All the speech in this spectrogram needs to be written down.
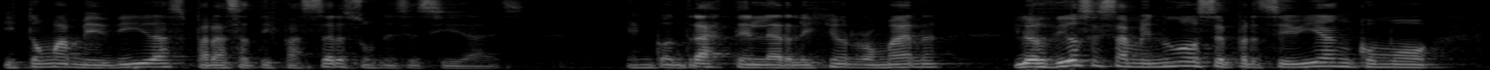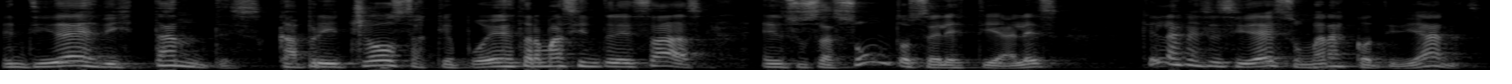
y toma medidas para satisfacer sus necesidades. En contraste, en la religión romana, los dioses a menudo se percibían como entidades distantes, caprichosas, que podían estar más interesadas en sus asuntos celestiales que en las necesidades humanas cotidianas.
